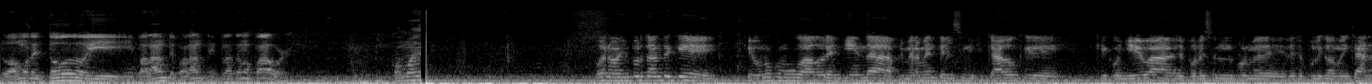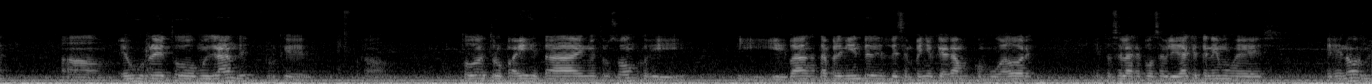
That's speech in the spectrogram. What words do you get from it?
Lo vamos del todo y, para adelante, para adelante. Plátano Power. ¿Cómo es? Bueno, es importante que, que uno como jugador entienda primeramente el significado que, que conlleva el ponerse en el uniforme de, de República Dominicana. Um, es un reto muy grande porque um, todo nuestro país está en nuestros hombros y, y- y van a estar pendientes del desempeño que hagamos como jugadores. Entonces la responsabilidad que tenemos es, es enorme.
